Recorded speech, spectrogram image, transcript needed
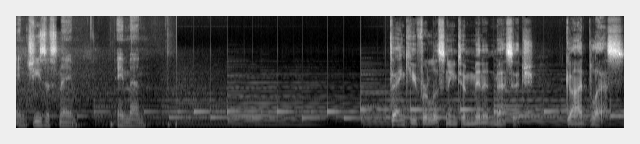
in Jesus' name. Amen. Thank you for listening to Minute Message. God bless.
